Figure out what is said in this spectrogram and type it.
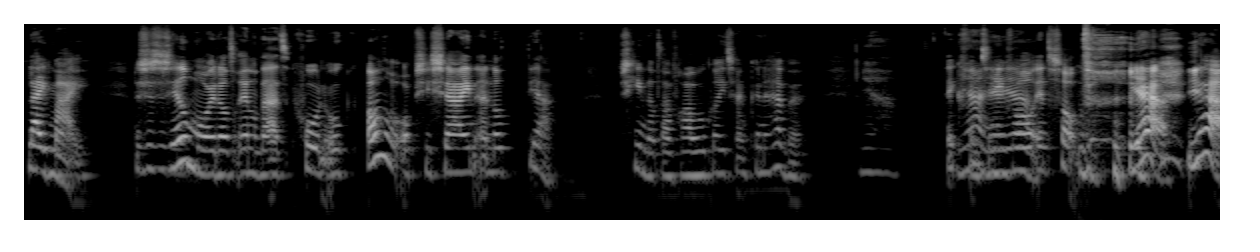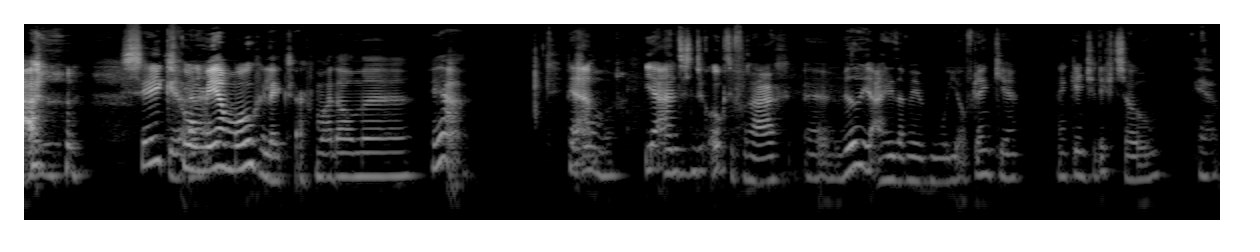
Lijkt mij. Dus het is heel mooi dat er inderdaad gewoon ook andere opties zijn. En dat, ja, misschien dat daar vrouwen ook wel iets aan kunnen hebben. Ja. Ik vind Ja, het in ieder geval ja. interessant. Ja, ja. Het zeker. is gewoon En- meer mogelijk, zeg maar, dan, eh, ja, bijzonder. Ja, en het is natuurlijk ook de vraag, eh, wil je eigenlijk daarmee bemoeien? Of denk je, mijn kindje ligt zo. Ja.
